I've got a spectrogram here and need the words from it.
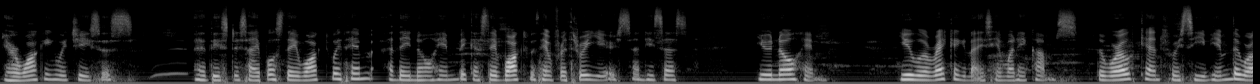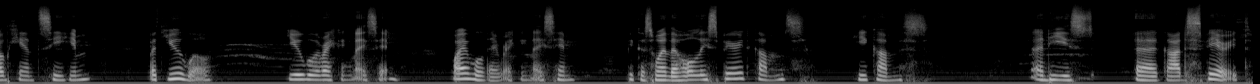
you're walking with Jesus, these disciples they walked with him and they know him because they've walked with him for three years. And he says you know him. You will recognize him when he comes. The world can't receive him. The world can't see him. But you will. You will recognize him. Why will they recognize him? Because when the holy spirit comes he comes. And he is uh, god's spirit.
